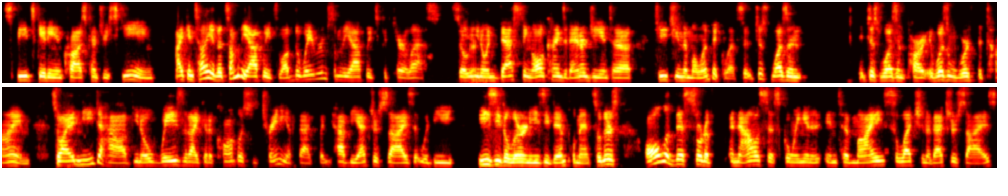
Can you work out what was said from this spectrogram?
speed skating and cross country skiing, I can tell you that some of the athletes love the weight room, some of the athletes could care less. So, sure. you know, investing all kinds of energy into teaching them Olympic lifts, it just wasn't it just wasn't part it wasn't worth the time so i need to have you know ways that i could accomplish the training effect but have the exercise that would be easy to learn easy to implement so there's all of this sort of analysis going in into my selection of exercise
